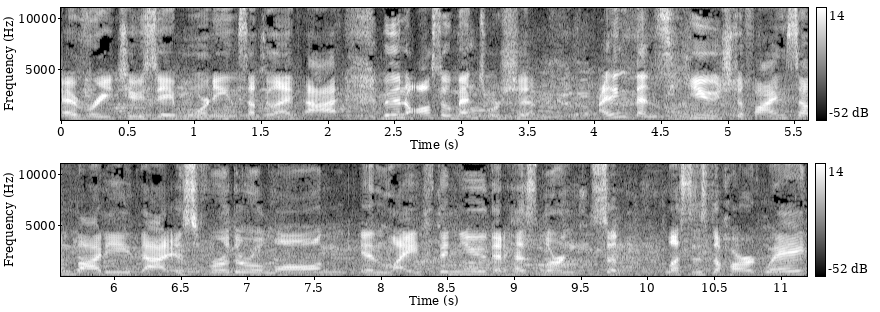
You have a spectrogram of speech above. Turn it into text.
every Tuesday morning, something like that. But then also mentorship. I think that's huge to find somebody that is further along in life than you, that has learned some lessons the hard way,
